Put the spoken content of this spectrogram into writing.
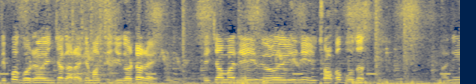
दीपक घोडराव यांच्या घराच्या मागची जी गटर आहे त्याच्यामध्ये वेळोवेळीने चॉकअप होत असते. आणि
